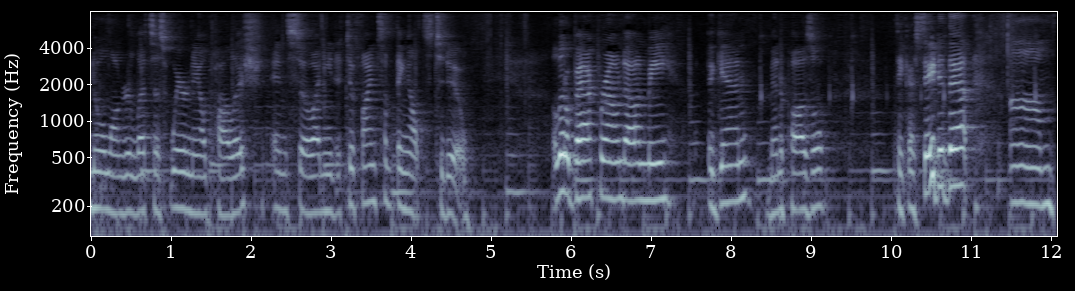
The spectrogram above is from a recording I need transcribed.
no longer lets us wear nail polish, and so I needed to find something else to do. A little background on me again, menopausal. I think I stated that. Um,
